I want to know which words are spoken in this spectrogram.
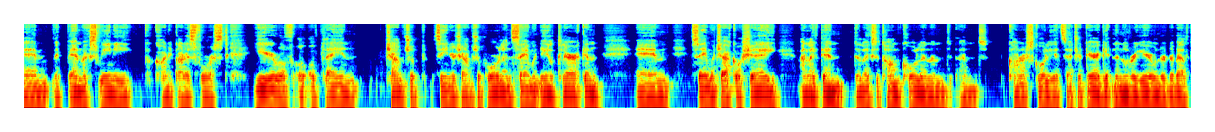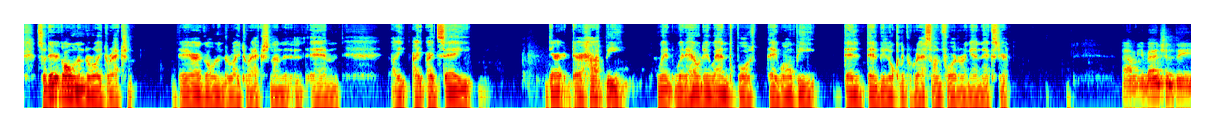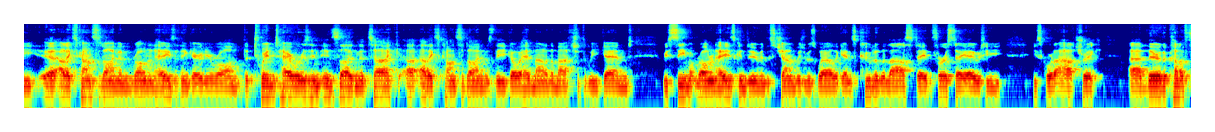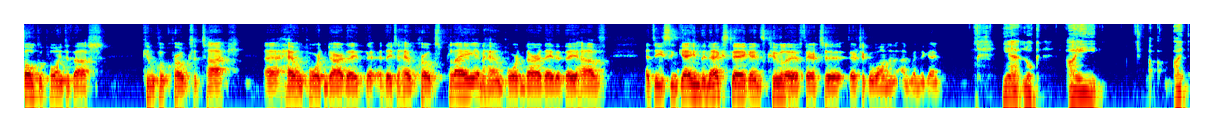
um, like Ben McSweeney kind of got his first year of of, of playing championship, senior championship hurling. Same with Neil Clerk and um, same with Jack O'Shea, and like then the likes of Tom Cullen and and Connor Scully, etc. They're getting another year under the belt, so they're going in the right direction. They are going in the right direction, and um, I, I I'd say they're they're happy with with how they went, but they won't be. They'll they'll be looking to progress on further again next year. Um, you mentioned the uh, Alex Considine and Ronan Hayes, I think earlier on, the twin towers in, inside an attack. Uh, Alex Considine was the go-ahead man of the match at the weekend. We've seen what Ronan Hayes can do in this championship as well against Cuala the last day. The first day out, he he scored a hat trick. Uh, they're the kind of focal point of that Kilmacud Crokes attack. Uh, how important are they, are they to how Crokes play, and how important are they that they have a decent game the next day against Cuala if they're to they're to go on and, and win the game? Yeah, look, I, I,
